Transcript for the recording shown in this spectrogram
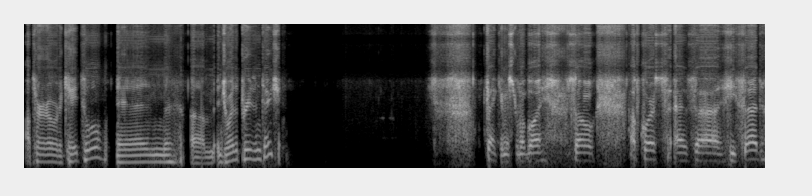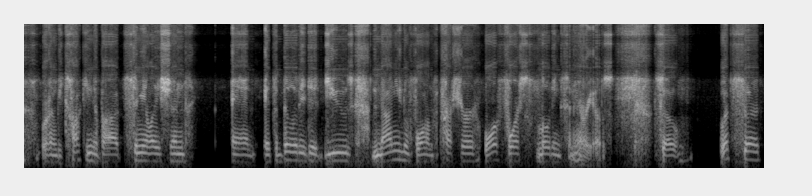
I'll turn it over to K-Tool and um, enjoy the presentation. Thank you, Mr. McGoy. So, of course, as uh, he said, we're going to be talking about simulation and its ability to use non-uniform pressure or force loading scenarios. So let's uh,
